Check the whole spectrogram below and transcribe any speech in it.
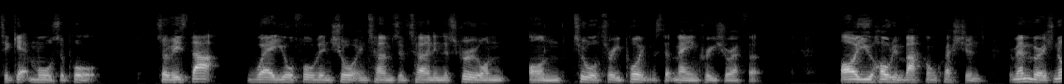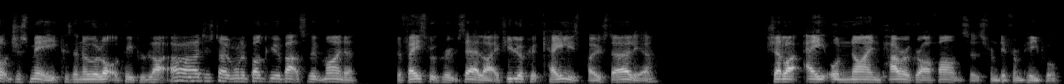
to get more support. So is that where you're falling short in terms of turning the screw on on two or three points that may increase your effort? Are you holding back on questions? Remember, it's not just me because I know a lot of people like, oh, I just don't want to bug you about something minor. The Facebook groups there, like if you look at Kaylee's post earlier, she had like eight or nine paragraph answers from different people.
